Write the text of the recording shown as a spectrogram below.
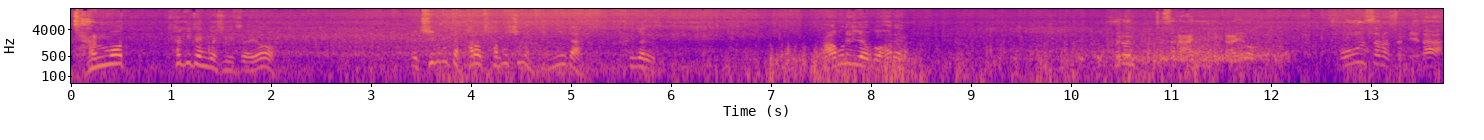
잘못 표기된 것이 있어요. 지금부터 바로 잡으시면 됩니다. 그걸 아무리려고 하는 그런 뜻은 아니니까요. 좋은 선을 씁니다.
